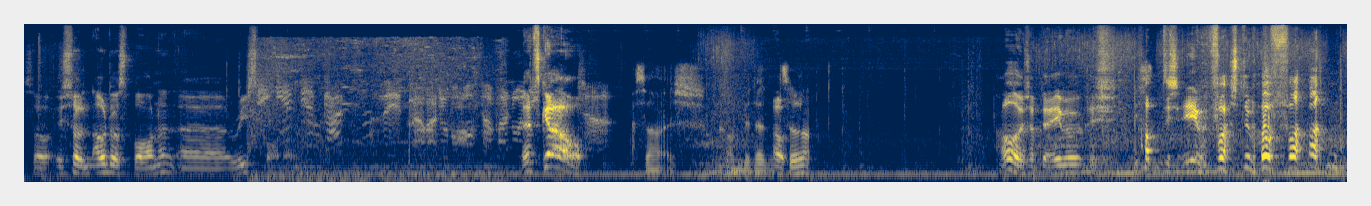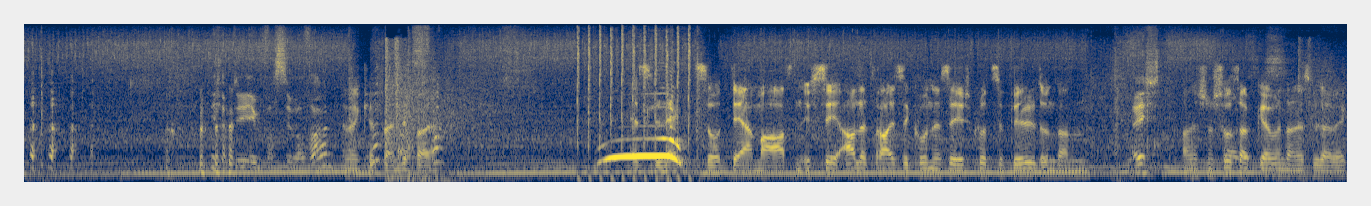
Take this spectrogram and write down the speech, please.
So, ich soll ein Auto spawnen, äh, respawnen. Let's go! So, ich komme wieder Oh. dazu. Oh, ich hab dir eben, ich hab dich eben fast überfahren. ich hab dich eben fast überfahren. Ja, mein Käfer in Fall. Es leckt so dermaßen. Ich sehe alle drei Sekunden sehe ich kurze Bild und dann Echt? kann ich einen Schuss Ja, ist- und dann ist wieder weg.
